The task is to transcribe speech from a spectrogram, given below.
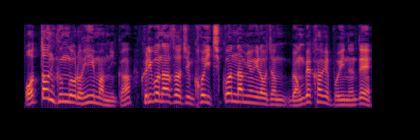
어떤 근거로 해임합니까? 그리고 나서 지금 거의 직권남용이라고 좀 명백하게 보이는데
